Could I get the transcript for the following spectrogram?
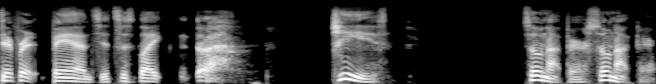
different fans. It's just like, jeez, so not fair, so not fair.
